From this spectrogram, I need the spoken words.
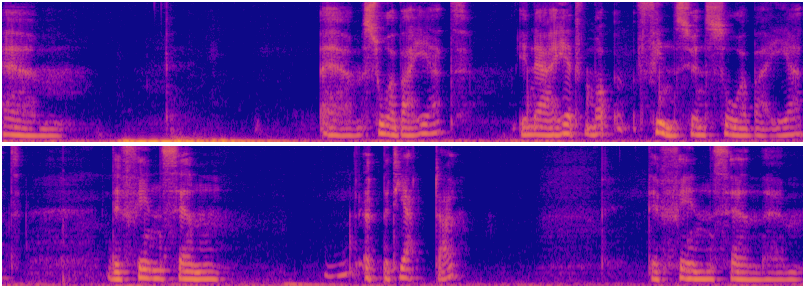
um, sårbarhet. I närhet finns ju en sårbarhet. Det finns en öppet hjärta. Det finns en um,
